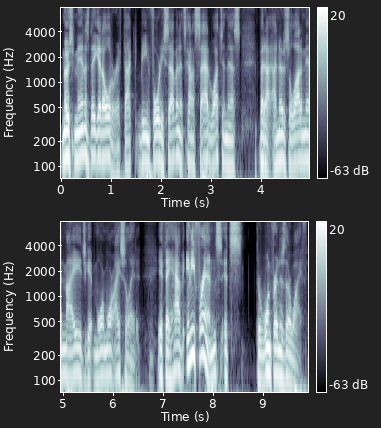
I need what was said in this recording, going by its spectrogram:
most men as they get older. In fact, being 47, it's kind of sad watching this, but I, I notice a lot of men my age get more and more isolated. If they have any friends, it's their one friend is their wife.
